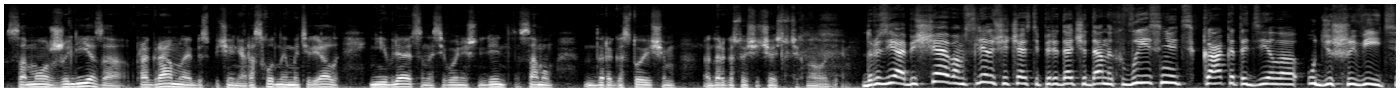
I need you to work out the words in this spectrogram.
само железо, программное обеспечение, расходные материалы не являются на сегодняшний день самым дорогостоящим, дорогостоящей частью технологии. Друзья, обещаю вам в следующей части передачи данных выяснить, как это дело удешевить.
